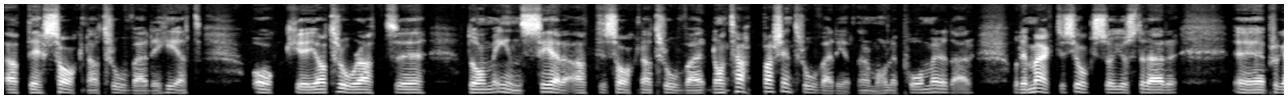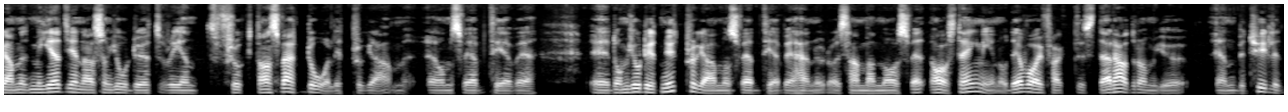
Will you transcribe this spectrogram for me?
att det saknar trovärdighet. Och eh, jag tror att eh, de inser att det saknar trovärdighet, de tappar sin trovärdighet när de håller på med det där. Och det märktes ju också just det där eh, programmet Medierna som gjorde ett rent fruktansvärt dåligt program eh, om SvebTV. Eh, de gjorde ett nytt program om SvebTV här nu då i samband med avstängningen och det var ju faktiskt, där hade de ju en betydligt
